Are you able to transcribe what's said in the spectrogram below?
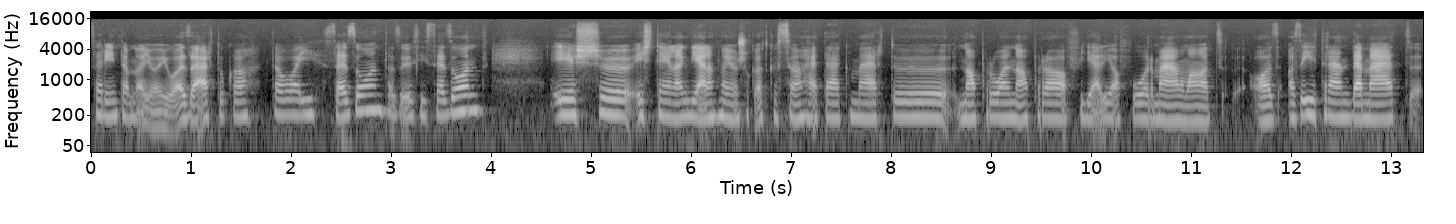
szerintem nagyon jól zártuk a tavalyi szezont, az őszi szezont, és, és tényleg Diának nagyon sokat köszönhetek, mert ő napról napra figyeli a formámat, az, az étrendemet.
